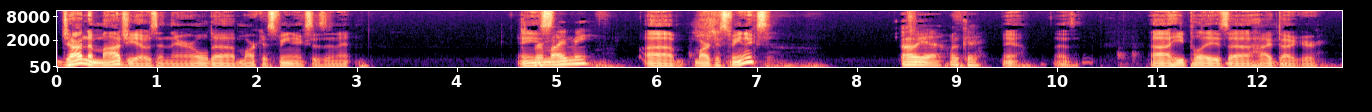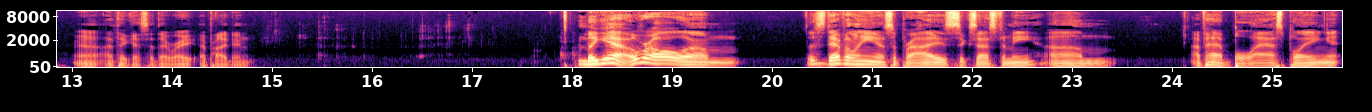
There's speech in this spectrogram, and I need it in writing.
John DiMaggio's in there. Old uh, Marcus Phoenix is in it. Remind me? uh, Marcus Phoenix. Oh yeah, okay. Yeah, that's, uh, he plays uh, Heidegger. Uh, I think I said that right. I probably didn't. But yeah, overall, um, this is definitely a surprise success to me. Um, I've had a blast playing it.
